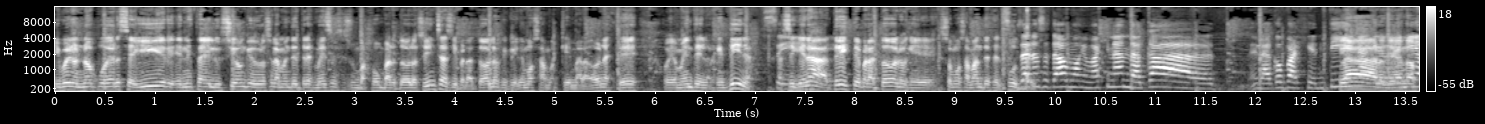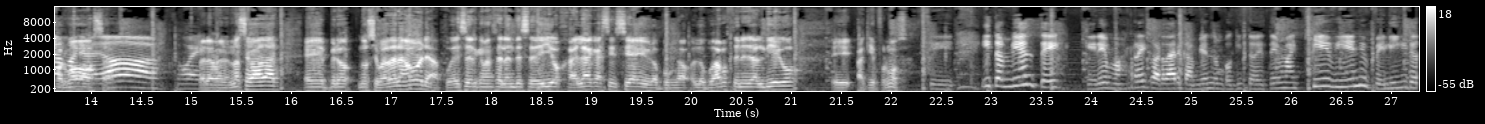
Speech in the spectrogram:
Y bueno, no poder seguir en esta ilusión que duró solamente tres meses es un bajón para todos los hinchas y para todos los que queremos que Maradona esté, obviamente, en la Argentina. Así que nada, triste para todos los que somos amantes del fútbol. Ya nos estábamos imaginando acá en la Copa Argentina. Claro, llegando a Formosa. Pero bueno, no se va a dar. Eh, pero no se va a dar ahora. Puede ser que más adelante se dé ojalá que así sea y lo, lo podamos tener al Diego eh, aquí en Formosa. Sí. Y también te queremos recordar, cambiando un poquito de tema, que viene peligro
